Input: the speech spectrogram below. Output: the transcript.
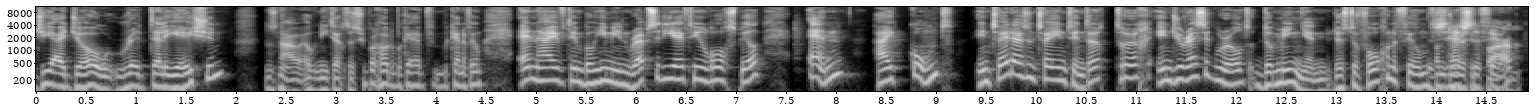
G.I. Joe Retaliation. Dat is nou ook niet echt een supergrote beke- bekende film. En hij heeft in Bohemian Rhapsody heeft hij een rol gespeeld. En hij komt in 2022 terug in Jurassic World Dominion. Dus de volgende film De van Jurassic Park.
